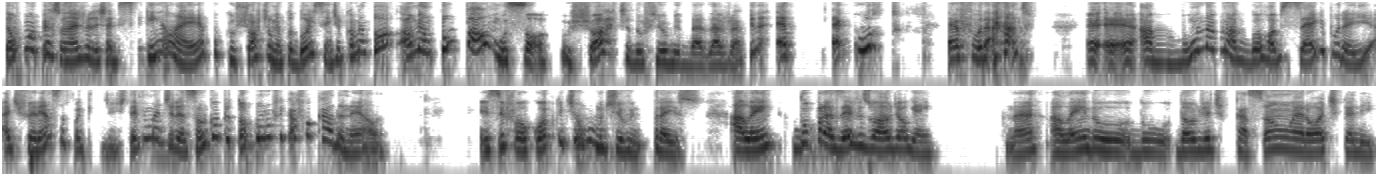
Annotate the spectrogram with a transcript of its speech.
Então, uma personagem vai deixar de ser quem ela é, porque o short aumentou dois centímetros, aumentou, aumentou um palmo só. O short do filme da, da Japina é, é curto, é furado, é, é, é, a bunda Margot Robbie segue por aí. A diferença foi que a gente teve uma direção que optou por não ficar focada nela. E se focou porque tinha algum motivo para isso. Além do prazer visual de alguém. Né? Além do, do, da objetificação erótica ali.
